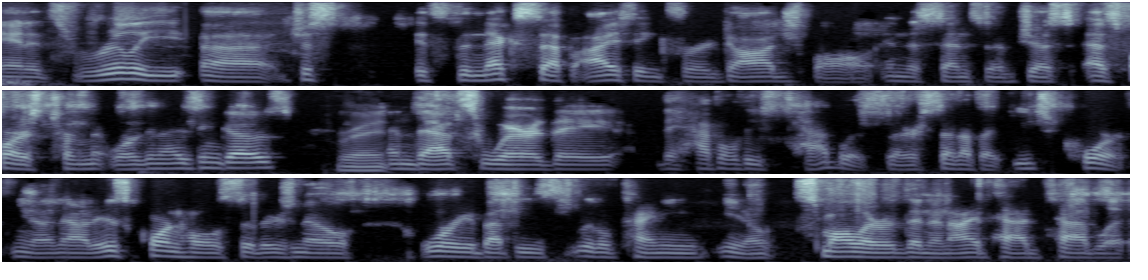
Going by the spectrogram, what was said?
and it's really uh, just it's the next step I think for dodgeball in the sense of just as far as tournament organizing goes. Right. And that's where they they have all these tablets that are set up at each court. You know, now it is cornhole, so there's no worry about these little tiny, you know, smaller than an iPad tablet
